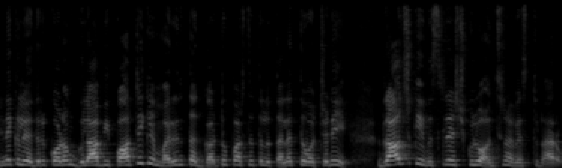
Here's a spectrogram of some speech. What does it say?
ఎన్నికలు ఎదుర్కోవడం గులాబీ పార్టీకి మరింత గడ్డు పరిస్థితులు తలెత్తవచ్చని రాజకీయ విశ్లేషకులు అంచనా వేస్తున్నారు.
